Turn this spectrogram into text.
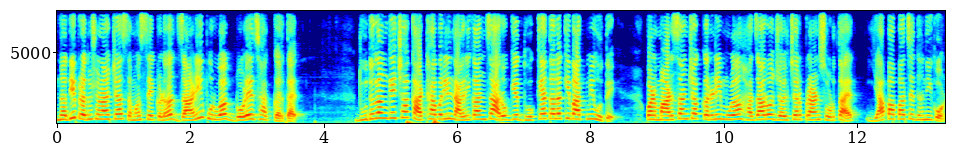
नदी प्रदूषणाच्या समस्येकडं जाणीवपूर्वक डोळेझाक करतायत. दूधगंगेच्या काठावरील नागरिकांचं आरोग्य धोक्यात आलं की बातमी होते. पण माणसांच्या करणीमुळं हजारो जलचर प्राण सोडतायत या पापाचे धनी कोण?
